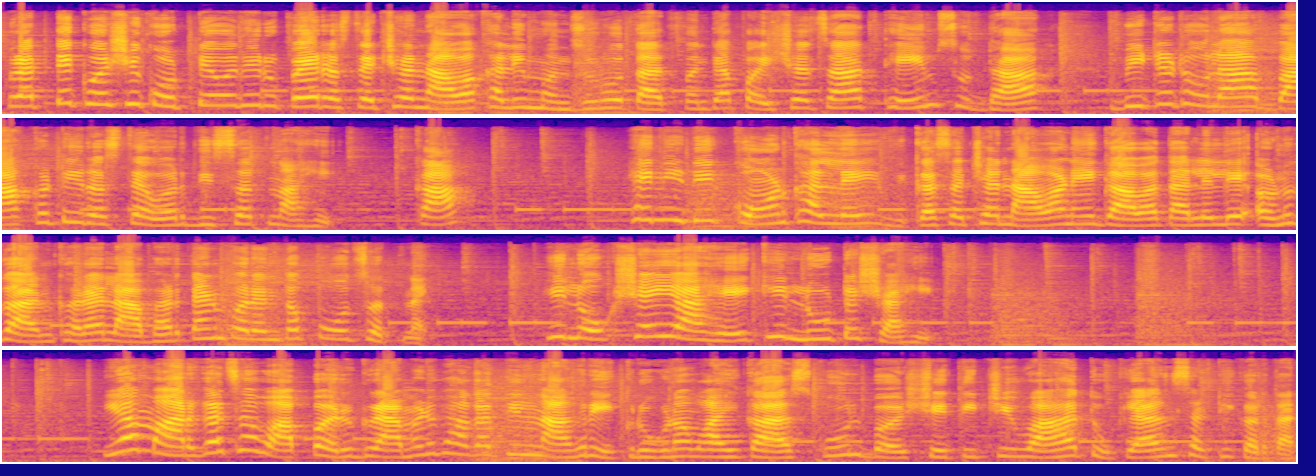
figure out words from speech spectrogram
प्रत्येक वर्षी कोट्यवधी रुपये रस्त्याच्या नावाखाली मंजूर होतात पण त्या पैशाचा थेंब सुद्धा बिटटोला बाकटी रस्त्यावर दिसत नाही. का? हे निधी कोण खाल्ले? विकासाच्या नावाने गावात आलेले अनुदान खऱ्या लाभार्थ्यांपर्यंत पोहोचत नाही. ही लोकशाही आहे की लूटशाही? या मार्गाचा वापर ग्रामीण भागातील नागरिक रुग्णवाहिका स्कूल बस शेतीची वाहतूक यांसाठी करतात.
